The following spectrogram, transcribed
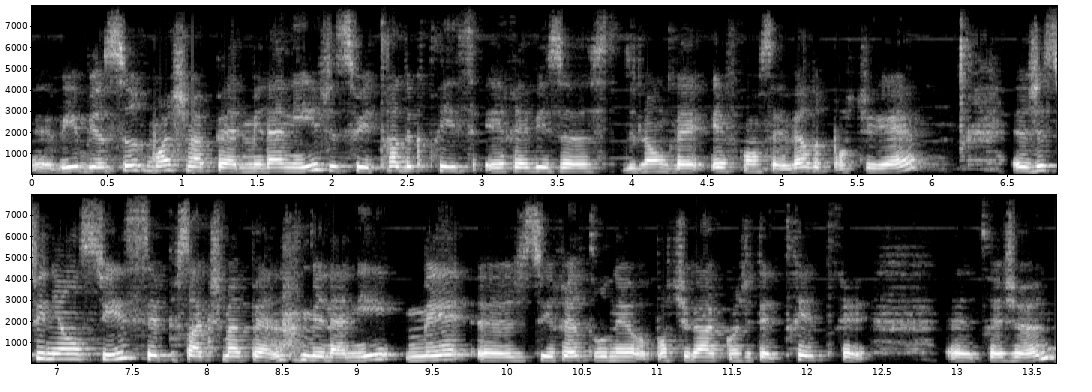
Euh, oui, bien sûr. Moi, je m'appelle Mélanie. Je suis traductrice et réviseuse de l'anglais et français vers le portugais. Euh, je suis née en Suisse, c'est pour ça que je m'appelle Mélanie, mais je suis retournée au Portugal quand j'étais très, très, très jeune.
